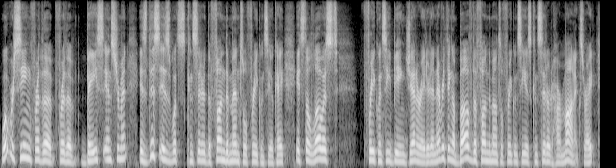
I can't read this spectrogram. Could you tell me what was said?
What we're seeing for the for the bass instrument is this is what's considered the fundamental frequency, okay? It's the lowest frequency being generated and everything above the fundamental frequency is considered harmonics, right?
